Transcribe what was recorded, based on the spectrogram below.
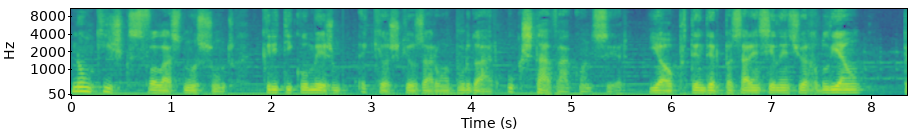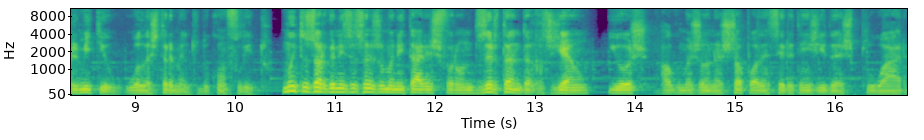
não quis que se falasse no assunto, criticou mesmo aqueles que ousaram abordar o que estava a acontecer. E ao pretender passar em silêncio a rebelião, permitiu o alastramento do conflito. Muitas organizações humanitárias foram desertando a região e hoje algumas zonas só podem ser atingidas pelo ar,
